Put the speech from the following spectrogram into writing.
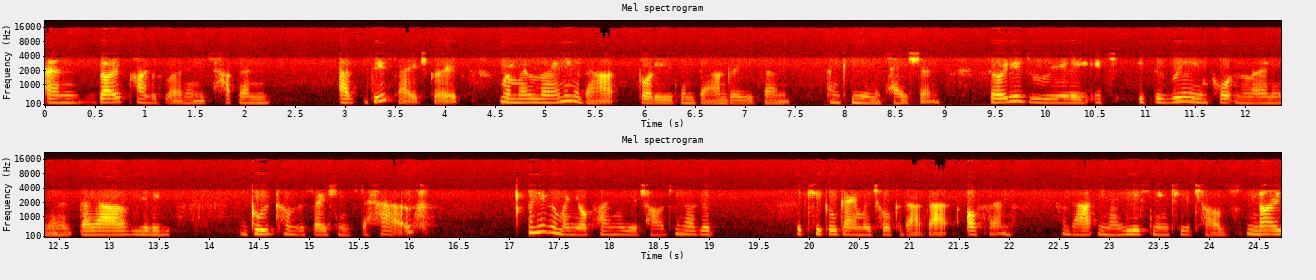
And those kind of learnings happen at this age group when we're learning about bodies and boundaries and, and communication. So it is really, it's, it's a really important learning and they are really good conversations to have. And even when you're playing with your child, you know, the, the tickle game, we talk about that often about, you know, listening to your child's no,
